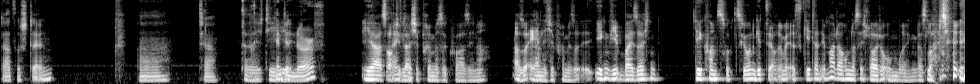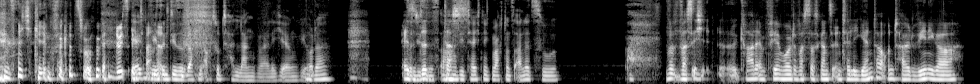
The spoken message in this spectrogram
darzustellen. Äh, tja, Tatsächlich die. kennt ihr Nerve? Ja, ist auch die Eigentlich? gleiche Prämisse quasi, ne? Also ähnliche Prämisse. Irgendwie bei solchen Dekonstruktionen geht es ja auch immer, es geht dann immer darum, dass sich Leute umbringen, dass Leute in solche Kämpfe gezwungen werden durchs Irgendwie Internet. sind diese Sachen auch total langweilig irgendwie, oder? also so dieses, das, ah, das, die Technik macht uns alle zu. was ich äh, gerade empfehlen wollte, was das Ganze intelligenter und halt weniger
